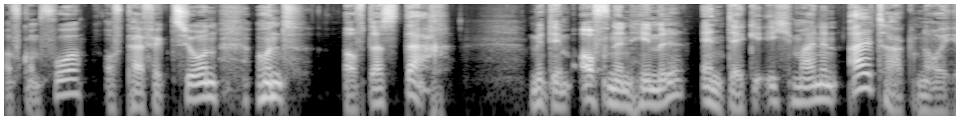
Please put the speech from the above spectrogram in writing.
Auf Komfort, auf Perfektion und auf das Dach. Mit dem offenen Himmel entdecke ich meinen Alltag neu.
